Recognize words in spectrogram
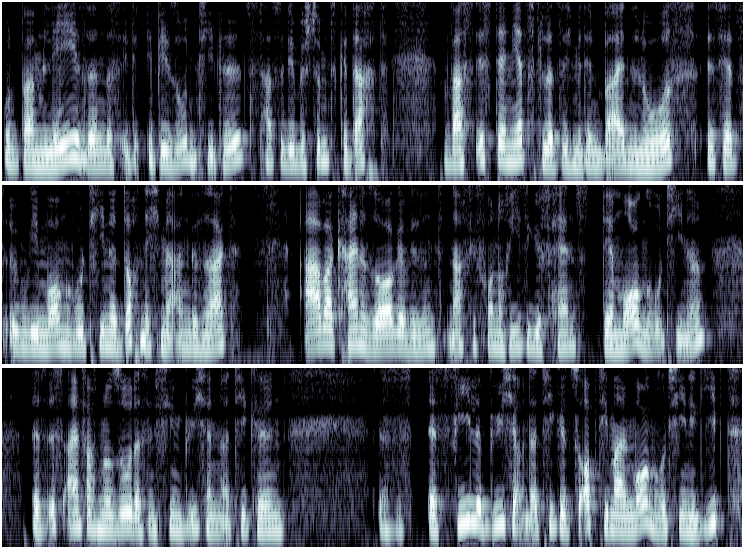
Und beim Lesen des Episodentitels hast du dir bestimmt gedacht, was ist denn jetzt plötzlich mit den beiden los? Ist jetzt irgendwie Morgenroutine doch nicht mehr angesagt? Aber keine Sorge, wir sind nach wie vor noch riesige Fans der Morgenroutine. Es ist einfach nur so, dass in vielen Büchern und Artikeln es, es viele Bücher und Artikel zur optimalen Morgenroutine gibt,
